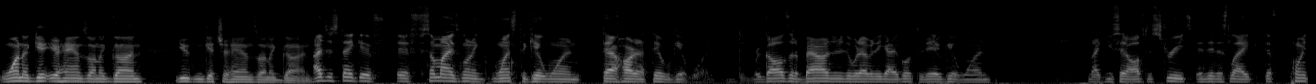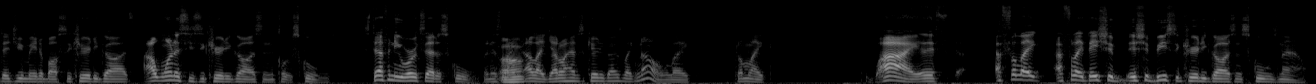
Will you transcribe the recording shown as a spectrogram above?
want to get your hands on a gun, you can get your hands on a gun. I just think if if somebody's going to wants to get one that hard enough, they will get one, regardless of the boundaries or whatever they got to go through. They'll get one, like you said, off the streets. And then it's like the point that you made about security guards. I want to see security guards in the schools. Stephanie works at a school, and it's uh-huh. like I like y'all don't have security guards. Like no, like, but I'm like why? If I feel like I feel like they should it should be security guards in schools now.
